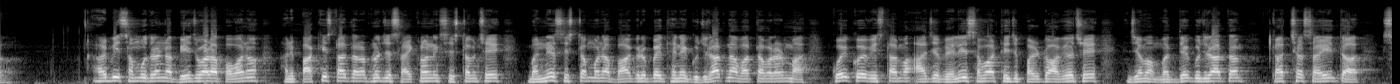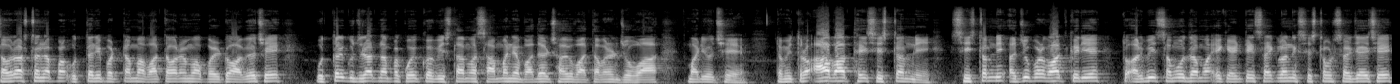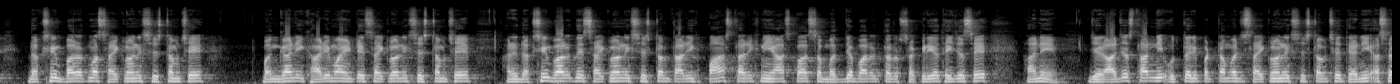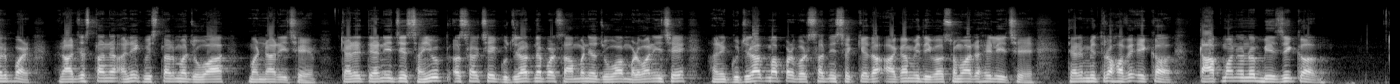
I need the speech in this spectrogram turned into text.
અરબી સમુદ્રના ભેજવાળા પવનો અને પાકિસ્તાન તરફનો જે સાયક્લોનિક સિસ્ટમ છે, બંને સિસ્ટમોના ભાગરૂપે થઈને ગુજરાતના વાતાવરણમાં કોઈ કોઈ વિસ્તારમાં આજે વહેલી સવારથી જ પલટો આવ્યો છે, જેમાં મધ્ય ગુજરાત કચ્છ સહિત સૌરાષ્ટ્રના પણ ઉત્તરી પટ્ટામાં વાતાવરણમાં પલટો આવ્યો છે. ઉત્તર ગુજરાતના પણ કોઈ કોઈ વિસ્તારમાં સામાન્ય વાદળછાયું વાતાવરણ જોવા મળ્યું છે. તો મિત્રો, આ વાત થઈ સિસ્ટમની. સિસ્ટમની હજુ પણ વાત કરીએ તો અરબી સમુદ્રમાં એક એન્ટી સાયક્લોનિક સિસ્ટમ સર્જાય છે. દક્ષિણ ભારતમાં સાયક્લોનિક સિસ્ટમ છે. બંગાળની ખાડીમાં એન્ટીસાયક્લોનિક સિસ્ટમ છે અને દક્ષિણ ભારતની સાયક્લોનિક સિસ્ટમ તારીખ પાંચ તારીખની આસપાસ મધ્ય ભારત તરફ સક્રિય થઈ જશે અને જે રાજસ્થાનની ઉત્તરી પટ્ટામાં જે સાયક્લોનિક સિસ્ટમ છે તેની અસર પણ રાજસ્થાનના અનેક વિસ્તારમાં જોવા મળનારી છે. ત્યારે તેની જે સંયુક્ત અસર છે, ગુજરાતને પણ સામાન્ય જોવા મળવાની છે અને ગુજરાતમાં પણ વરસાદની શક્યતા આગામી દિવસોમાં રહેલી છે. ત્યારે મિત્રો, હવે એક તાપમાનનો બેઝિક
